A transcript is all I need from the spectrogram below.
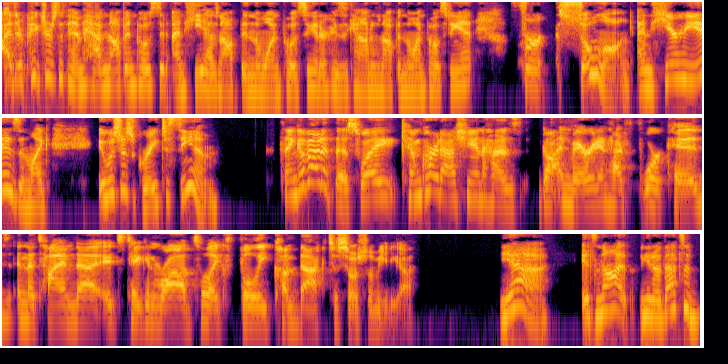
either pictures of him have not been posted and he has not been the one posting it or his account has not been the one posting it for so long. And here he is. And like, it was just great to see him. Think about it this way Kim Kardashian has gotten married and had four kids in the time that it's taken Rob to like fully come back to social media. Yeah. It's not, you know, that's a,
